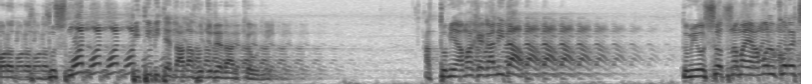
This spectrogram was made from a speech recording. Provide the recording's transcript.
বড় দুশ্মন, পৃথিবীতে দাদা হুজুরের আর কেউ নেই। আর তুমি আমাকে গালি দাও। তুমি ওষুধ নামায় আমল করেছ।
